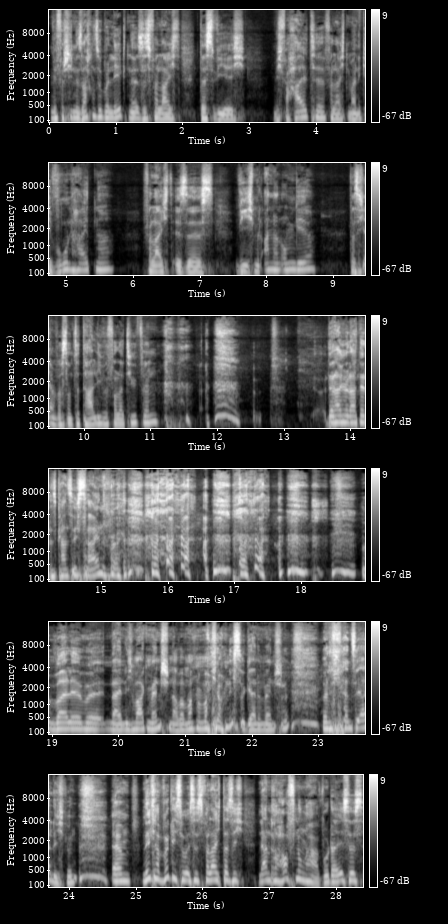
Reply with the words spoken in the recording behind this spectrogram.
mir verschiedene Sachen so überlegt. Ne? Ist es vielleicht das, wie ich mich verhalte, vielleicht meine Gewohnheiten, vielleicht ist es, wie ich mit anderen umgehe, dass ich einfach so ein total liebevoller Typ bin. dann habe ich mir gedacht, nee, das kann es nicht sein. Weil, äh, nein, ich mag Menschen, aber manchmal mag ich auch nicht so gerne Menschen, wenn ich ganz ehrlich bin. Ähm, nee, ich habe wirklich so, ist es vielleicht, dass ich eine andere Hoffnung habe oder ist es,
